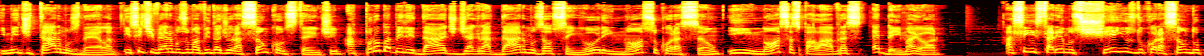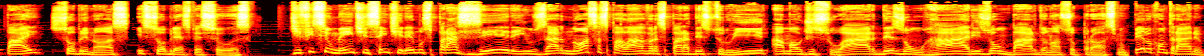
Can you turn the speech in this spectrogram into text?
e meditarmos nela, e se tivermos uma vida de oração constante, a probabilidade de agradarmos ao Senhor em nosso coração e em nossas palavras é bem maior. Assim estaremos cheios do coração do Pai sobre nós e sobre as pessoas. Dificilmente sentiremos prazer em usar nossas palavras para destruir, amaldiçoar, desonrar e zombar do nosso próximo. Pelo contrário,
